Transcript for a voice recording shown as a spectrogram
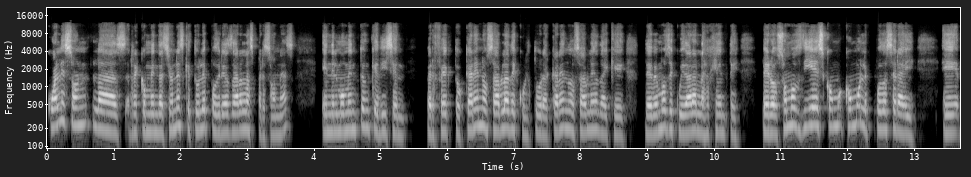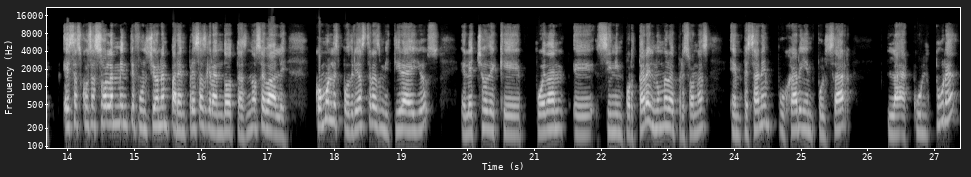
¿cuáles son las recomendaciones que tú le podrías dar a las personas en el momento en que dicen: "Perfecto, Karen nos habla de cultura, Karen nos habla de que debemos de cuidar a la gente, pero somos 10, ¿cómo cómo le puedo hacer ahí?". Eh, esas cosas solamente funcionan para empresas grandotas, no se vale. ¿Cómo les podrías transmitir a ellos el hecho de que puedan, eh, sin importar el número de personas, empezar a empujar y impulsar la cultura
